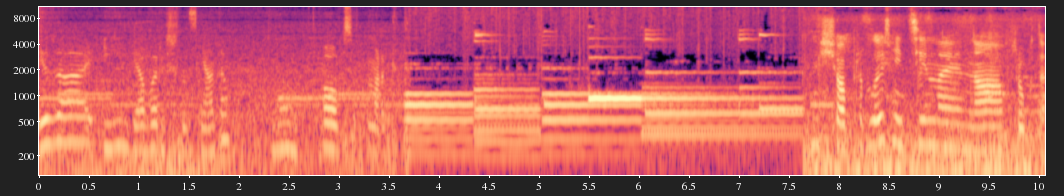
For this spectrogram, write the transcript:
їжа, і я вирішила зняти. Тому о, в супермаркет. Ну що, приблизні ціни на фрукти.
